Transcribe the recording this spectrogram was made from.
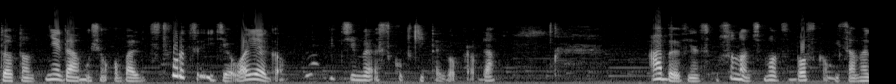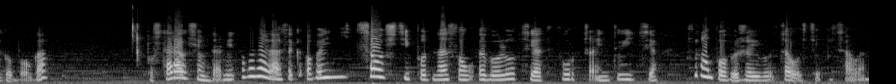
dotąd nie da mu się obalić Stwórcy i dzieła Jego. No, widzimy skutki tego, prawda? Aby więc usunąć moc boską i samego Boga, Postarał się Darwin o wynalazek owej nicości pod nazwą ewolucja twórcza, intuicja, którą powyżej w całości opisałem.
